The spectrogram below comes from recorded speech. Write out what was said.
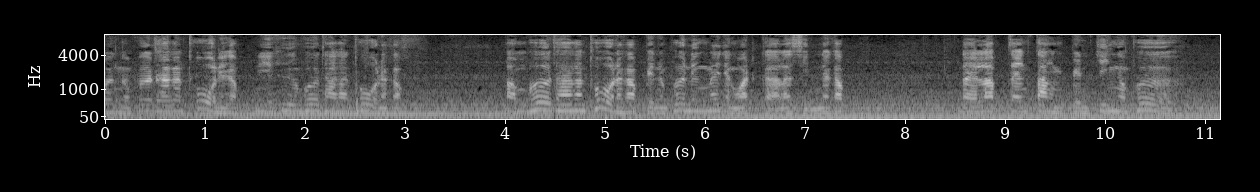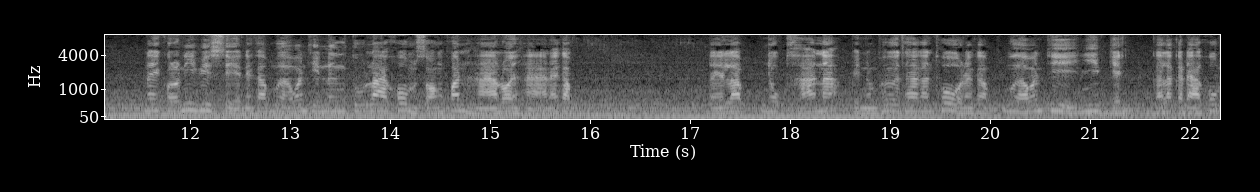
เบิ่งอำเภอทากันโทนี่ครับนี่คืออำเภอทากันโทนะครับอำเภอทากันโทนะครับ เป็นอำเภอหนึ่งในจังหวัดกาฬสินธุ์นะครับ ได้รับแต่งตั้งเป็นจริงอำเภอ ในกรณีพิเศษนะครับ เมื่อวันที่หนึ่งตุลาคม2505นะครับ ได้รับยกฐานะเป็นอำเภอทากันโทนะครับ เมื่อวันที่ 27 กรกฎาคม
